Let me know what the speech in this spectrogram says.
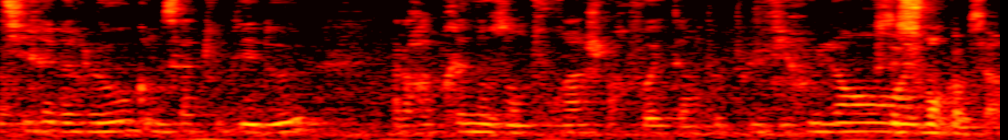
tiré vers le haut comme ça toutes les deux. Alors après, nos entourages parfois étaient un peu plus virulents. C'est souvent comme ça.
